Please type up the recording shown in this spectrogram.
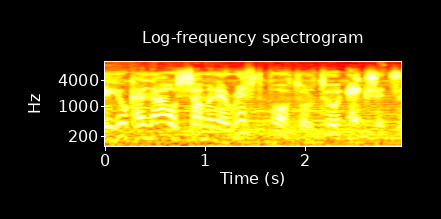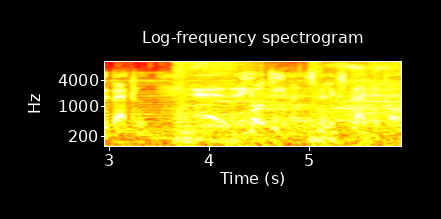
you can now summon a rift portal to exit the battle. Uh, your demons will explain it all.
